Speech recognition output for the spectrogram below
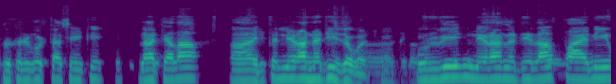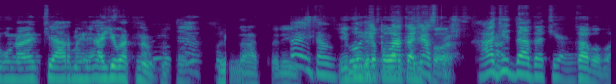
दुसरी गोष्ट अशी आहे की लाट्याला इथं निरा नदी जवळ. पूर्वी निरा नदीला पाणी उन्हाळ्यात चार महिने अजिबात नव्हतं. अजित दादाची आहे. का बाबा?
